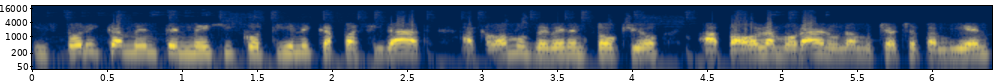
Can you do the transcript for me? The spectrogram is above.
históricamente México tiene capacidad. Acabamos de ver en Tokio a Paola Morán, una muchacha también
